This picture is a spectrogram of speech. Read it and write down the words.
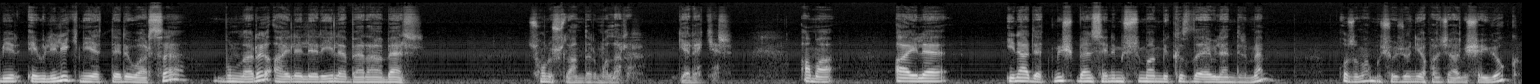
bir evlilik niyetleri varsa bunları aileleriyle beraber sonuçlandırmaları gerekir. Ama aile inat etmiş ben seni Müslüman bir kızla evlendirmem. O zaman bu çocuğun yapacağı bir şey yok.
